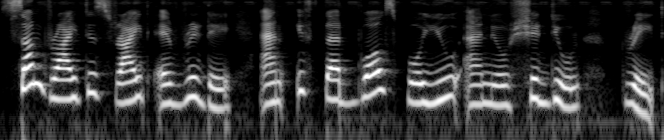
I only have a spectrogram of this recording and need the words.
Some writers write every day, and if that works for you and your schedule, great.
